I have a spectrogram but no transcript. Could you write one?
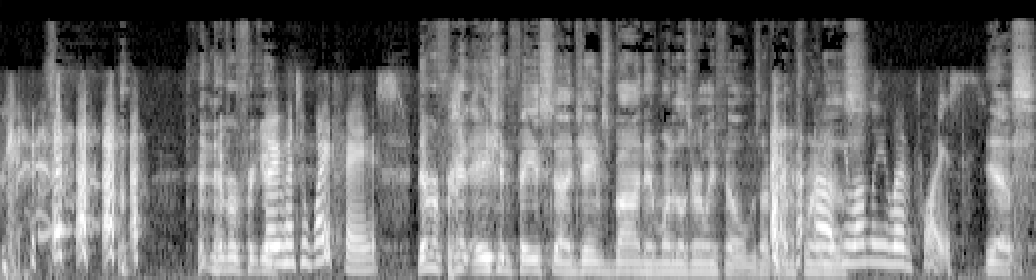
never forget. So he went to white face. never forget Asian face uh, James Bond in one of those early films. I forget which one it Oh, you only live twice. Yes.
